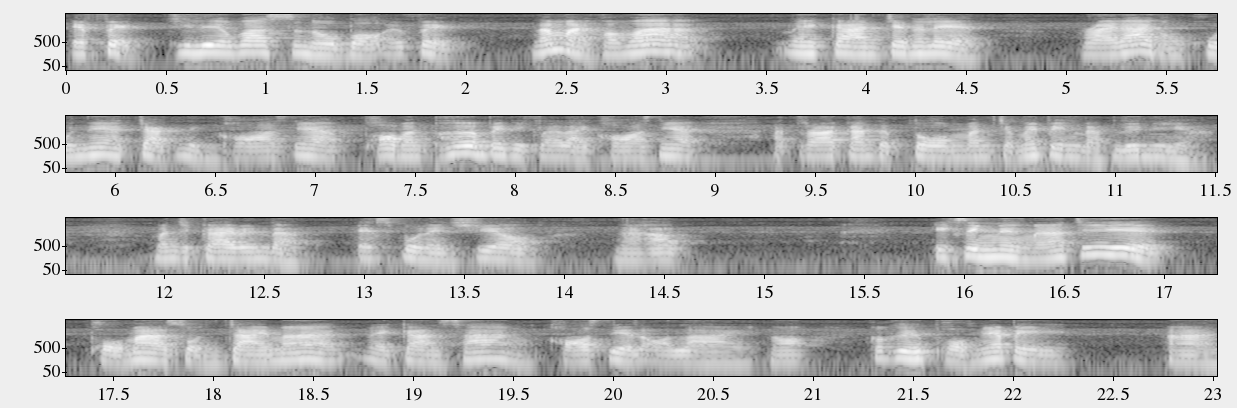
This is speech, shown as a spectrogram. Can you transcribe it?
เอฟเฟกที่เรียกว่า snowball effect นั่นหมายความว่าในการ generate รายได้ของคุณเนี่ยจาก1คอร์สเนี่ยพอมันเพิ่มเป็นอีกหลาย ๆ คอร์สเนี่ยอัตราการเติบโตมันจะไม่เป็นแบบ linear มันจะกลายเป็นแบบ exponential นะครับ อีกสิ่งหนึ่งนะที่ผมมาสนใจมากในการสร้างคอร์สเรียนออนไลน์เนาะก็คือผมเนี่ยไปอ่าน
